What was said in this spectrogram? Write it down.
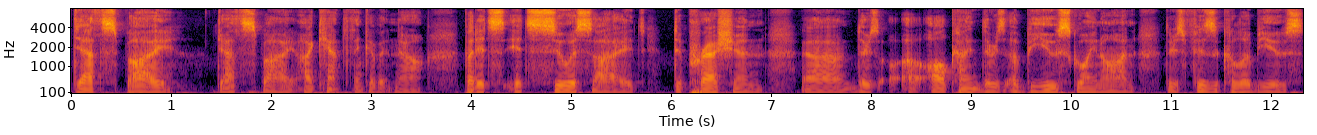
Deaths by deaths by I can't think of it now, but it's it's suicide, depression. Uh, there's all kind. There's abuse going on. There's physical abuse.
